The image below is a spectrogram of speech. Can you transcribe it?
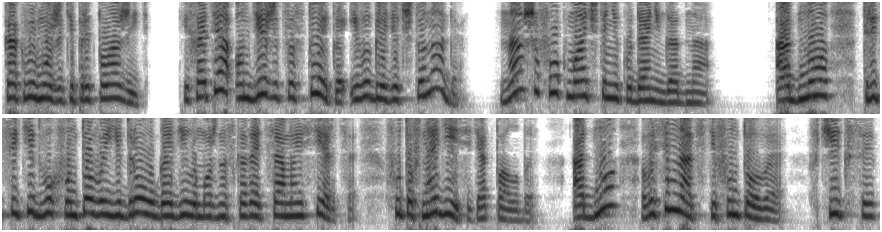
как вы можете предположить, и хотя он держится стойко и выглядит что надо...» Наша фок-мачта никуда не годна. Одно 32-фунтовое ядро угодило, можно сказать, самое сердце, футов на 10 от палубы. Одно 18-фунтовое в чиксы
